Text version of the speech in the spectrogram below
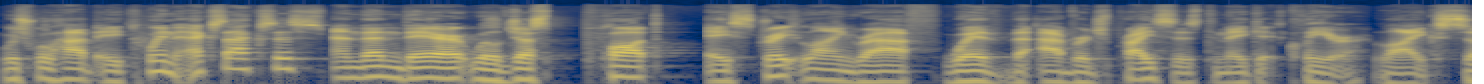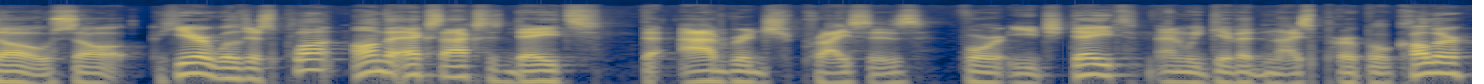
which will have a twin x-axis. And then there we'll just plot a straight line graph with the average prices to make it clear, like so. So here we'll just plot on the x-axis dates the average prices for each date and we give it a nice purple color.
